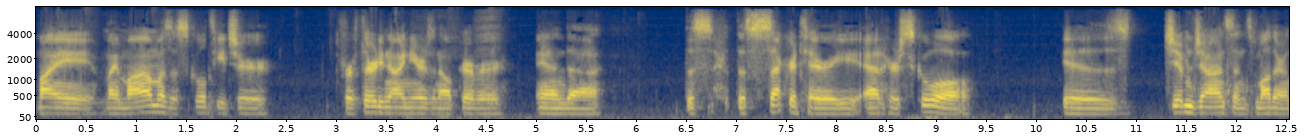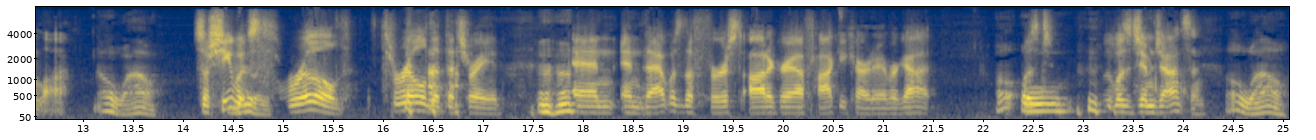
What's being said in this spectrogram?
my my mom was a school teacher for 39 years in Elk River, and uh, the the secretary at her school is Jim Johnson's mother-in-law. Oh wow. So she was thrilled, thrilled at the trade, Uh-huh. and and that was the first autographed hockey card I ever got Oh, was- oh. was Jim Johnson. oh wow.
